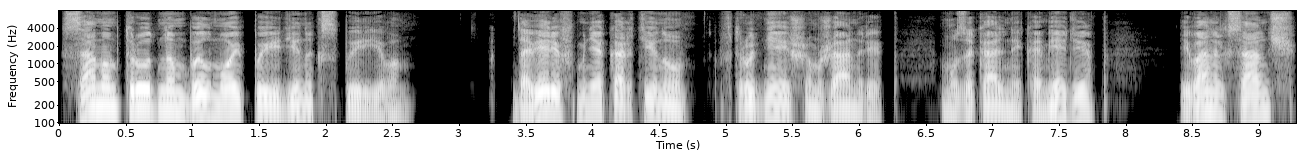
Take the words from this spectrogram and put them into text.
Самым трудным был мой поединок с Пырьевым. Доверив мне картину в труднейшем жанре музыкальной комедии, Иван Александрович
